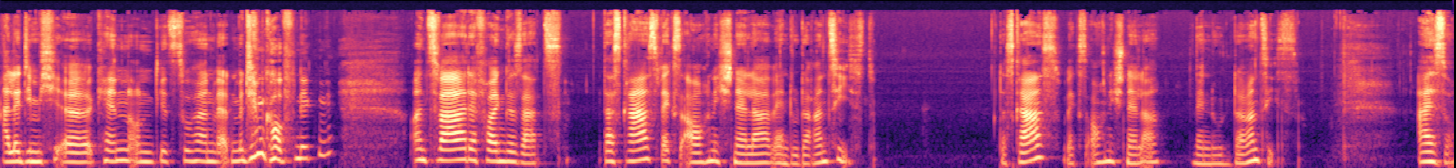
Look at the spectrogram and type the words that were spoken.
Alle, die mich äh, kennen und jetzt zuhören, werden mit dem Kopf nicken. Und zwar der folgende Satz. Das Gras wächst auch nicht schneller, wenn du daran ziehst. Das Gras wächst auch nicht schneller, wenn du daran ziehst. Also,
